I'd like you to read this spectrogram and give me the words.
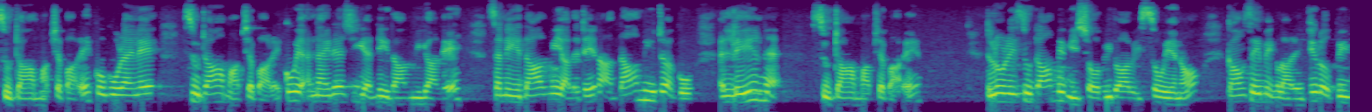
ဆူတောင်းမှာဖြစ်ပါတယ်ကိုကိုယ်တိုင်လည်းဆူတောင်းမှာဖြစ်ပါတယ်ကိုယ့်ရဲ့အနိုင်တဲ့ရှိတဲ့နေသားသမီးကလည်းစနေသားသမီးကလည်းတဲနာသားသမီးအတွက်ကိုအလေးနဲ့ဆူတောင်းမှာဖြစ်ပါတယ် ဒီလိုတွေဆူတောင်းမိပြီးလျှော်ပြီးသွားပြီဆိုရင်တော့ခေါင်းစိမ်းမင်္ဂလာတွေပြုလုပ်ပြီး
